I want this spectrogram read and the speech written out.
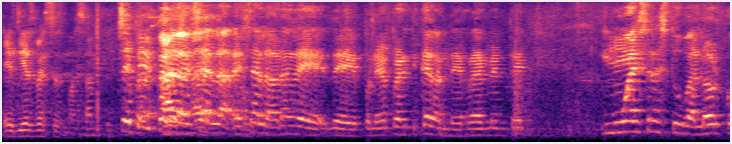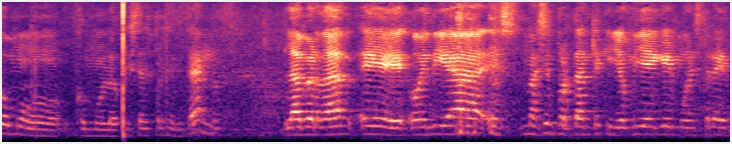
es 10 veces más amplia. Sí, Sí, pero ah, es a la, es a la hora de, de poner en práctica donde realmente muestras tu valor como, como lo que estás presentando. La verdad, eh, hoy día es más importante que yo llegue y muestre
